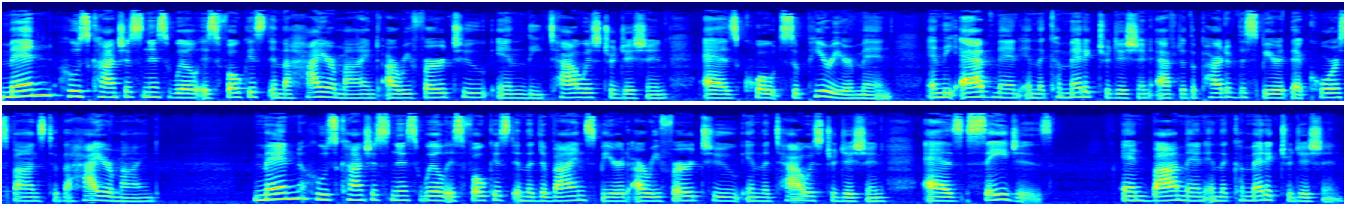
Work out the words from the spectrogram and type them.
Men whose consciousness will is focused in the higher mind are referred to in the Taoist tradition as, quote, superior men, and the ab men in the Kemetic tradition after the part of the spirit that corresponds to the higher mind. Men whose consciousness will is focused in the divine spirit are referred to in the Taoist tradition as sages, and Ba men in the Kemetic tradition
